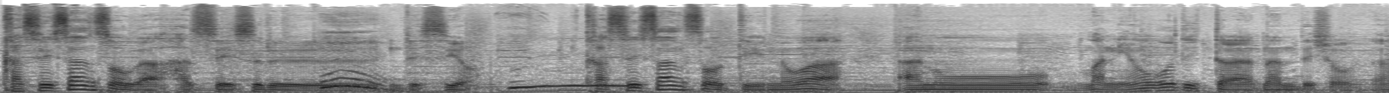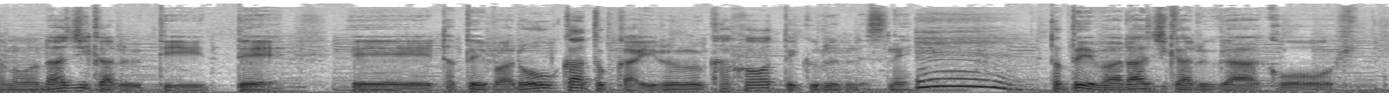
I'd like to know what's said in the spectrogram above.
活性酸素が発生するんですよ。うん活性酸素っていうのはあのーまあ日本語で言ったら何でしょう？あのラジカルって言って、えー例えば老化とかいろいろ関わってくるんですねえ。え例えばラジカルがこう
